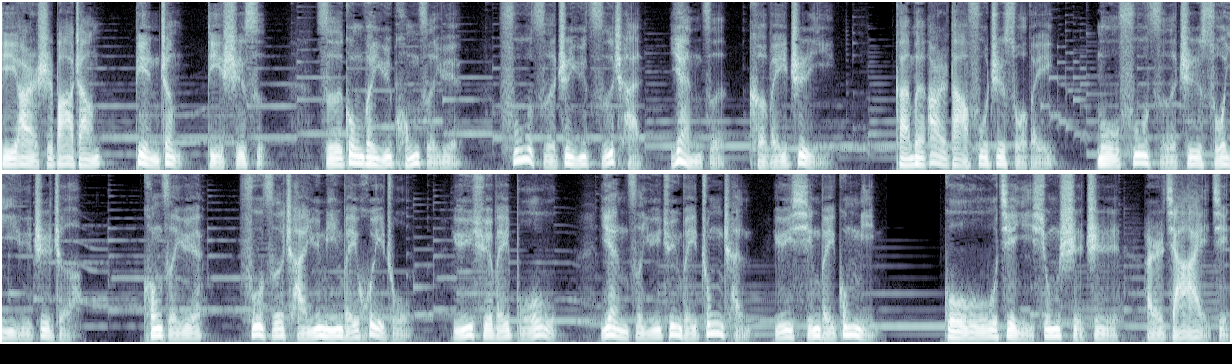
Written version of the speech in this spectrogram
第二十八章辩证第十四。子贡问于孔子曰：“夫子之于子产、晏子，可为质矣。敢问二大夫之所为，慕夫子之所以与之者。”孔子曰：“夫子产于民为惠主，于学为博物；晏子于君为忠臣，于行为公敏。故吾皆以兄事之，而加爱敬。”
